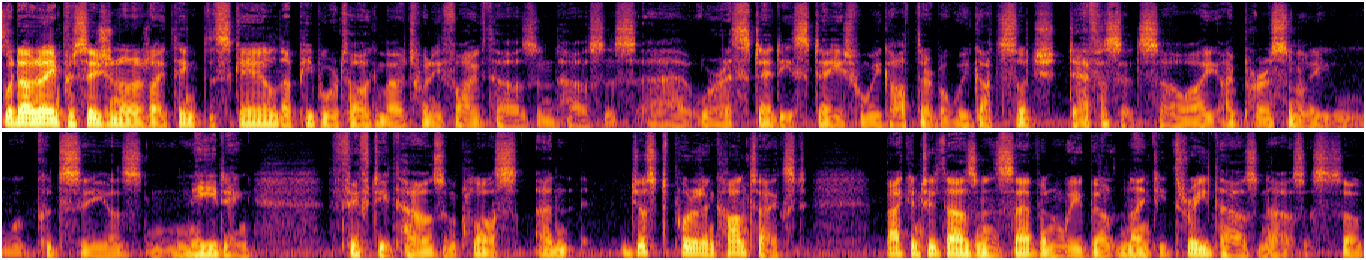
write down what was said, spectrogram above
without any precision on it, I think the scale that people were talking about, twenty five thousand houses, uh, were a steady state when we got there. But we got such deficits, so I, I personally w- could see us needing fifty thousand plus. And just to put it in context Back in 2007, we built 93,000 houses, so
